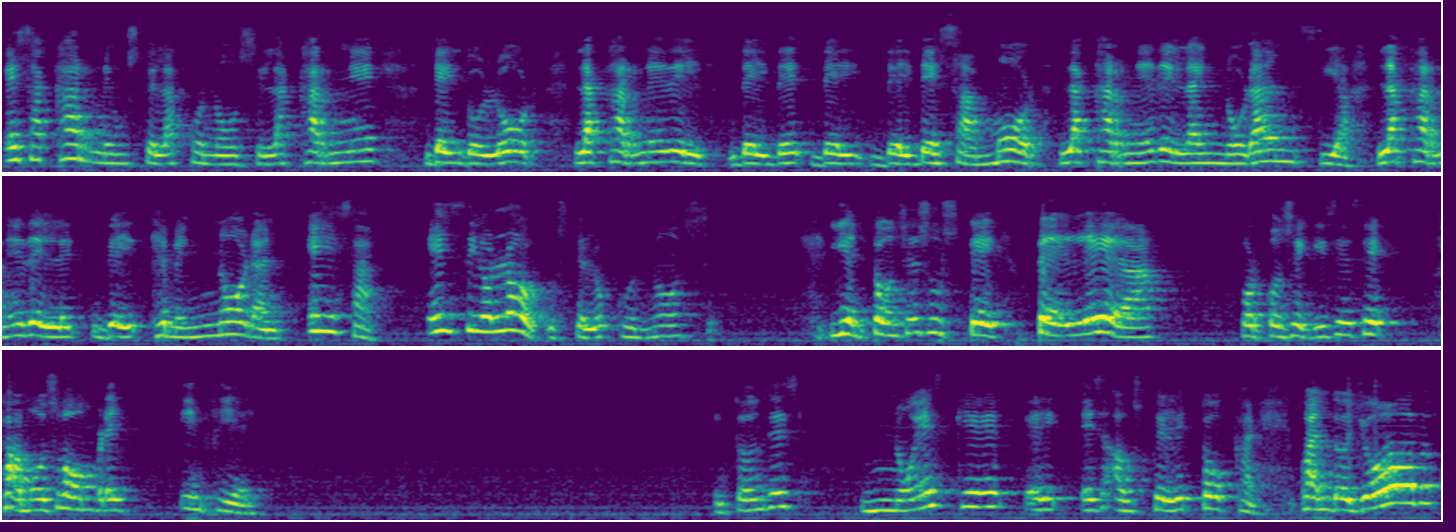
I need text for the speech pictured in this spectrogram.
Esa carne usted la conoce, la carne del dolor, la carne del, desamor, la carne de la ignorancia, la carne del que me ignoran. Esa, ese olor usted lo conoce. Y entonces usted pelea por conseguirse ese famoso hombre infiel. Entonces, no es que es, a usted le tocan. Cuando yo,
